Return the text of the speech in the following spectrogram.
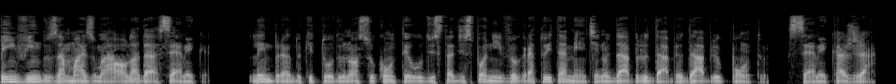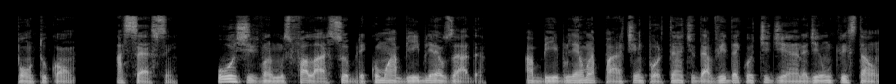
Bem-vindos a mais uma aula da Seneca. Lembrando que todo o nosso conteúdo está disponível gratuitamente no www.senecaja.com. Acessem. Hoje vamos falar sobre como a Bíblia é usada. A Bíblia é uma parte importante da vida cotidiana de um cristão.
